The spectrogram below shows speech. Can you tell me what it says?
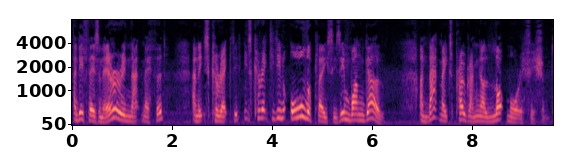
And if there's an error in that method, and it's corrected, it's corrected in all the places in one go. And that makes programming a lot more efficient.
